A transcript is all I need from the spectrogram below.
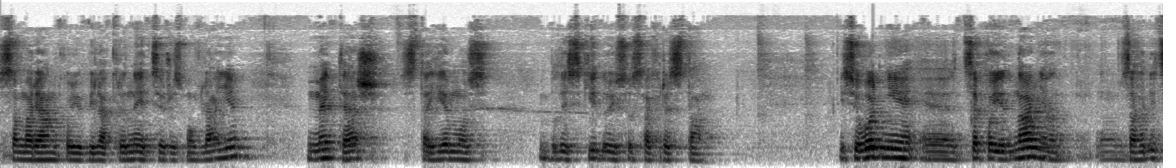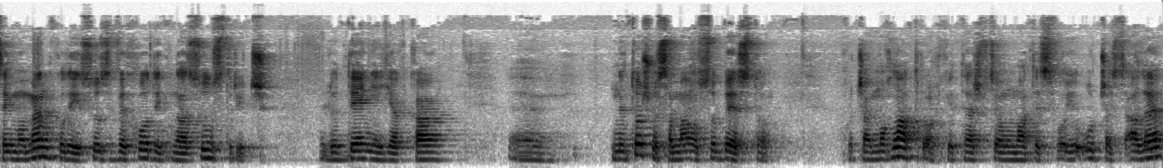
з Самарянкою біля криниці розмовляє, ми теж стаємось близькі до Ісуса Христа. І сьогодні е, це поєднання, взагалі цей момент, коли Ісус виходить на зустріч людині, яка е, не то, що сама особисто, хоча могла трохи теж в цьому мати свою участь, але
